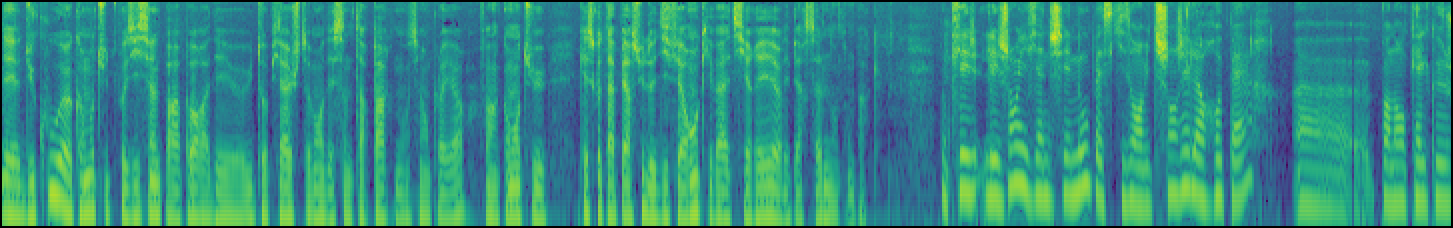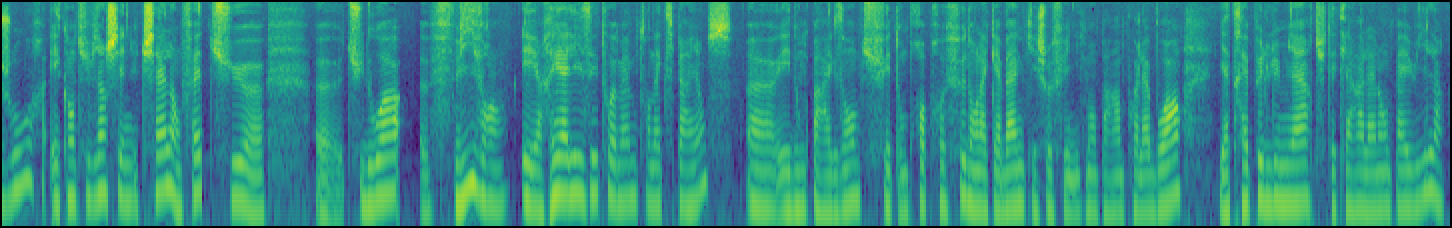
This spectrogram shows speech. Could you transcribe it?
Et, du coup, euh, comment tu te positionnes par rapport à des euh, Utopia, justement, des Center Park, d'anciens employeurs Enfin, comment tu, qu'est-ce que tu as perçu de différent qui va attirer euh, les personnes dans ton parc? Donc, les, les, gens, ils viennent chez nous parce qu'ils ont envie de changer leurs repères. pendant quelques jours. Et quand tu viens chez Nutshell en fait tu, tu dois vivre et réaliser toi-même ton expérience. Et donc par exemple tu fais ton propre feu dans la cabane qui est chauffée uniquement par un poêle à bois. Il y a très peu de lumière tu t'éclaires à la lampe à huile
